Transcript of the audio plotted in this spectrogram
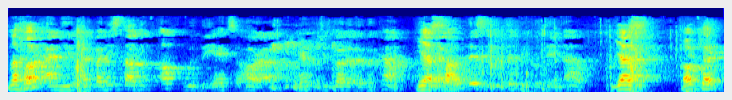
Nachon? And you, uh, but he started off with the Yetzirah, which you've got to overcome. Yes. So this is the difficulty now. Yes. Okay.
